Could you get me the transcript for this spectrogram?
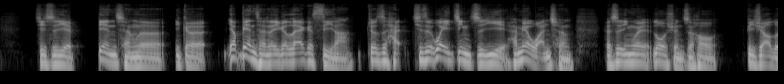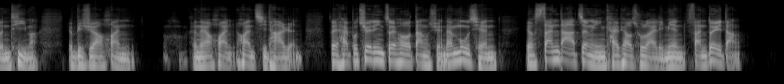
其实也。变成了一个要变成了一个 legacy 啦，就是还其实未尽之业还没有完成，可是因为落选之后必须要轮替嘛，就必须要换，可能要换换其他人，所以还不确定最后当选。但目前有三大阵营开票出来，里面反对党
